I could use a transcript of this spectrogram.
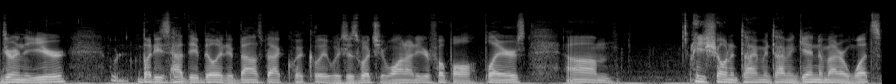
during the year, but he's had the ability to bounce back quickly, which is what you want out of your football players. Um, he's shown it time and time again, no matter what's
